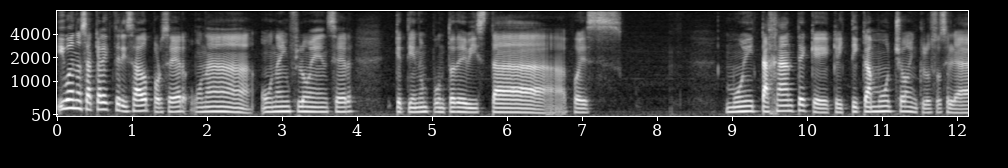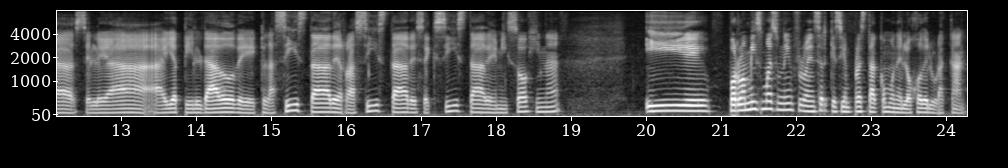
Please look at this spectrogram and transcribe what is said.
Y bueno, se ha caracterizado por ser una, una influencer que tiene un punto de vista, pues, muy tajante que critica mucho, incluso se le ha, se le ha tildado de clasista, de racista, de sexista, de misógina. Y por lo mismo es una influencer que siempre está como en el ojo del huracán,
